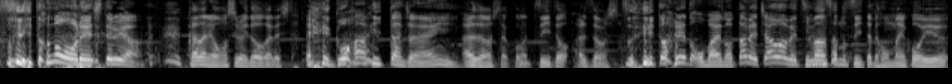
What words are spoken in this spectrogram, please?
ツイートのお礼してるやん。かなり面白い動画でした。ありがとうご飯行ったんじゃない？んございました。このツイートありがとうございました。ツイートありがとうお前のためちゃうわ別にひまんさんのツイッターでほんまにこういう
